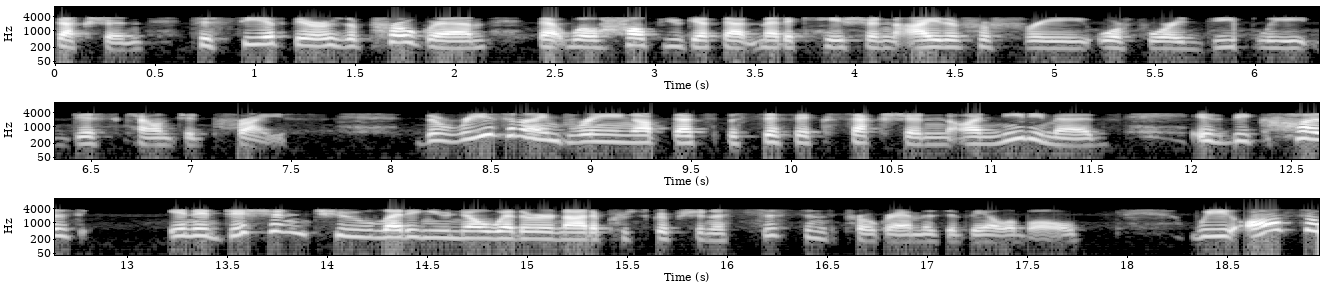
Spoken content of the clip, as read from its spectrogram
section to see if there is a program that will help you get that medication either for free or for a deeply discounted price. The reason I'm bringing up that specific section on NeedyMeds is because in addition to letting you know whether or not a prescription assistance program is available, we also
